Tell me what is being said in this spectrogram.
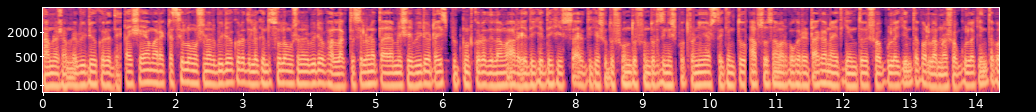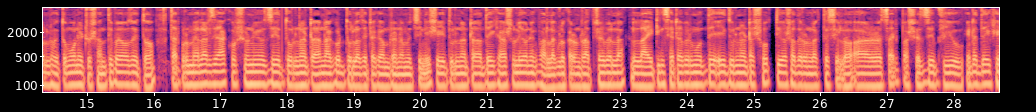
সামনে সামনে ভিডিও করে দে। তাই সে আমার একটা স্লো মোশনের ভিডিও করে দিল, কিন্তু স্লো মোশনের ভিডিও ভালো লাগতেছিল না, তাই আমি সেই ভিডিওটা স্পিড মোড করে দিলাম। আর এদিকে দেখি চারিদিকে শুধু সুন্দর সুন্দর জিনিসপত্র নিয়ে আসছে, কিন্তু আফসোস আমার পকেটে টাকা নাই, কিন্তু সবগুলাই কিনতে পারলাম না, সবগুলা কিনতে পারলে হয়তো মনে একটু শান্তি পাওয়া যেত তারপর মেলার যে আকর্ষণীয় যে দোলনাটা নাগরদোলা যেটাকে আমরা নামে চিনি, সেই দোলনাটা দেখে আসলে অনেক ভালো লাগল। কারণ রাত্রের বেলা লাইটিং সেট মধ্যে এই দোলনাটা সত্যি অসাধারণ লাগতেছিল। আর চারপাশের যে ভিউ এটা দেখে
